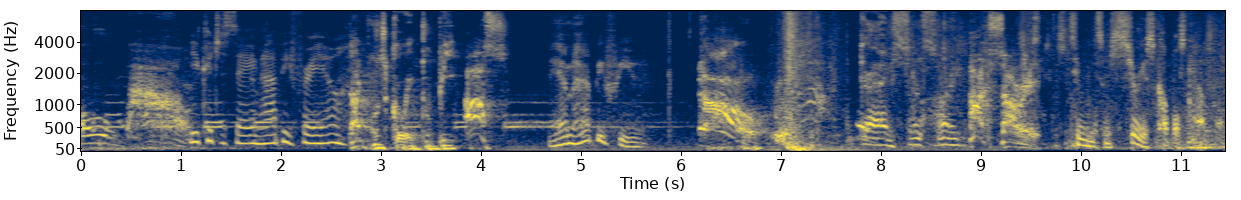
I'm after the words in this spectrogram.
Oh, wow. You could just say I'm happy for you. That was going to be us! I am happy for you. No! God, I'm so sorry. Not sorry! This two needs some serious couples counseling.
